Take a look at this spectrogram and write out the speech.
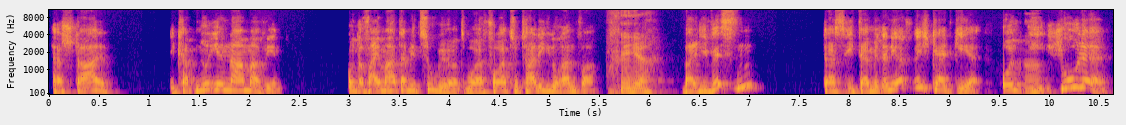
Herr Stahl, ich habe nur Ihren Namen erwähnt. Und auf einmal hat er mir zugehört, wo er vorher total ignorant war. Ja. Weil die wissen, dass ich damit in die Öffentlichkeit gehe. Und die Schule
